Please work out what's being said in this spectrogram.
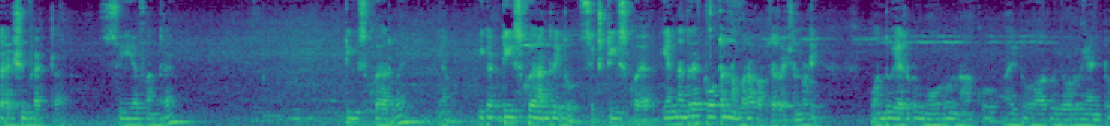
correction factor C F ಅಂದರೆ ಟಿ ಸ್ಕ್ವೇರ್ ಬೈ ಎನ್ ಈಗ ಟಿ ಸ್ಕ್ವೇರ್ ಅಂದರೆ ಇದು ಸಿಕ್ಸ್ ಟಿ ಸ್ಕ್ವೇರ್ ಎನ್ ಅಂದರೆ ಟೋಟಲ್ ನಂಬರ್ ಆಫ್ ಅಬ್ಸರ್ವೇಷನ್ ನೋಡಿ ಒಂದು ಎರಡು ಮೂರು ನಾಲ್ಕು ಐದು ಆರು ಏಳು ಎಂಟು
